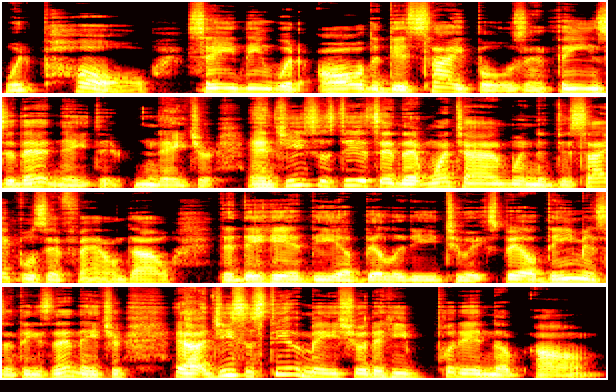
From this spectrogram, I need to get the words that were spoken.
with Paul. Same thing with all the disciples and things of that nature. nature. And Jesus did say that one time when the disciples had found out that they had the ability to expel demons and things of that nature, uh, Jesus still made sure that he put in the um,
